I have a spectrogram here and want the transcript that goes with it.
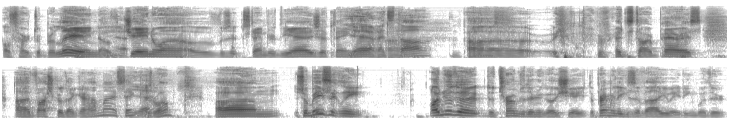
of Hertha Berlin, of Yeah. Genoa, of is it Standard Liège, I think. Yeah, Red Uh, Star. Paris. uh, Red Star Paris, uh, Vasco da Gama, I think, Yeah. as well. Um, so basically, under the, the terms of the negotiation, the Premier League is evaluating whether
